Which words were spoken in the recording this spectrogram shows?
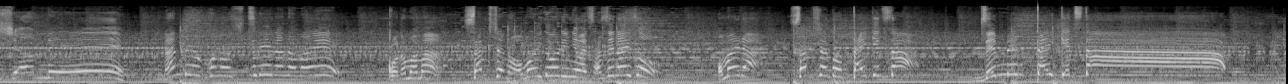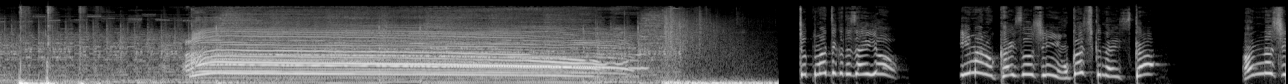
しゃねえなんだよこの失礼な名前。このまま作者の思い通りにはさせないぞ。お前ら作者と対決だ。全面対決だ。ちょっと待ってくださいよ。今の回想シーンおかしくないっすか？あんなシ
